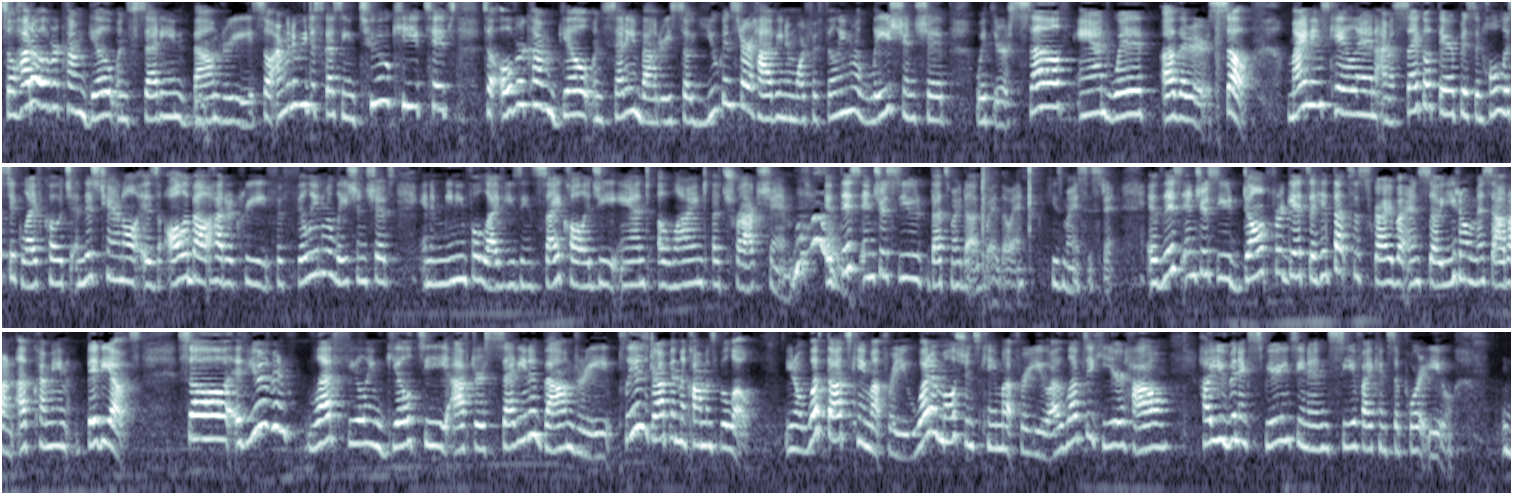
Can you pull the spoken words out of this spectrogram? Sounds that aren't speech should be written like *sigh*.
So, how to overcome guilt when setting boundaries. So, I'm to be discussing two key tips to overcome guilt when setting boundaries so you can start having a more fulfilling relationship with yourself and with others. So, my name's Kaylin. I'm a psychotherapist and holistic life coach, and this channel is all about how to create fulfilling relationships and a meaningful life using psychology and aligned attraction. If this interests you, that's my dog, by the way. He's my assistant. If this interests you, don't forget to hit that subscribe button so you don't miss out on upcoming videos. So, if you have been left feeling guilty after setting a boundary, please drop in the comments below. You know, what thoughts came up for you? What emotions came up for you? I'd love to hear how how you've been experiencing it and see if I can support you.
